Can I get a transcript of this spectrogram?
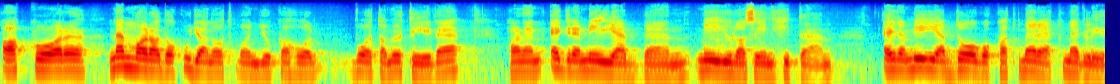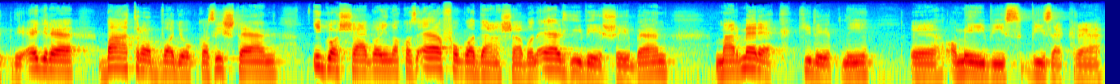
akkor nem maradok ugyanott mondjuk, ahol voltam öt éve, hanem egyre mélyebben mélyül az én hitem egyre mélyebb dolgokat merek meglépni, egyre bátrabb vagyok az Isten igazságainak az elfogadásában, elhívésében, már merek kilépni a mély víz, vízekre,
